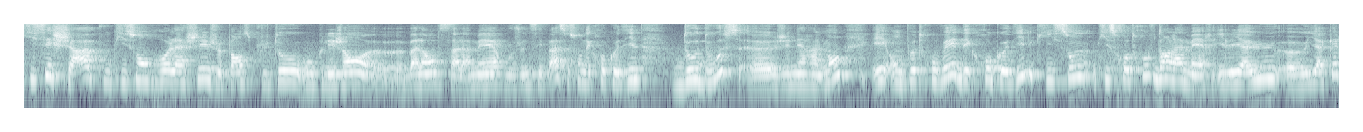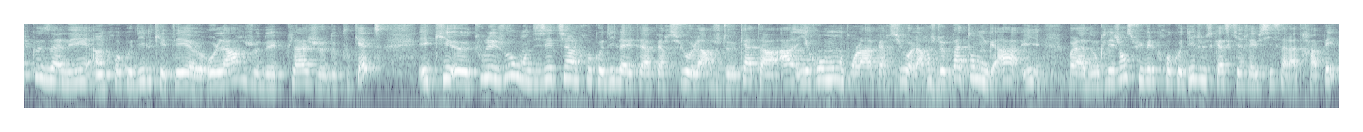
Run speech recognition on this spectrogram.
qui s'échappent ou qui sont relâchés, je pense plutôt, ou que les gens euh, balancent à la mer ou je ne sais pas. Ce sont des crocodiles d'eau douce euh, généralement, et on peut trouver des crocodiles qui, sont, qui se retrouvent dans la mer. Il y a eu euh, il y a quelques années un crocodile qui était au large des plages de Phuket et qui tous les jours on disait tiens le crocodile a été aperçu au large de Kata, ah il remonte, on l'a aperçu au large de Patong, ah voilà donc les gens suivaient le crocodile jusqu'à ce qu'ils réussissent à l'attraper.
